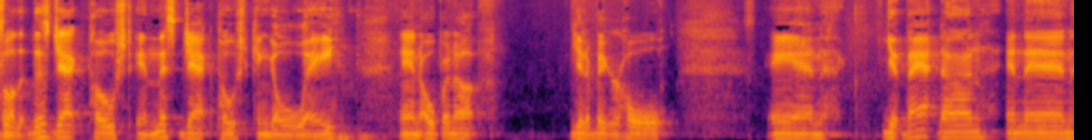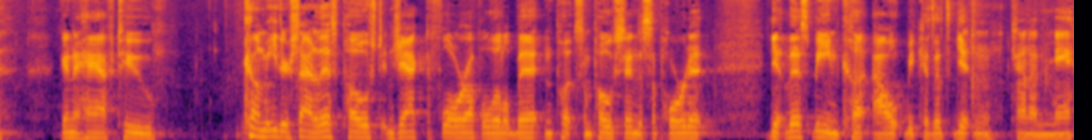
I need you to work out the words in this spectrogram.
so that this jack post and this jack post can go away and open up, get a bigger hole and get that done. And then gonna have to come either side of this post and jack the floor up a little bit and put some posts in to support it. Get this beam cut out because it's getting kind of meh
